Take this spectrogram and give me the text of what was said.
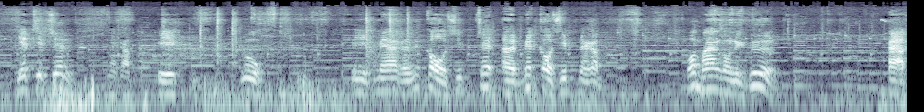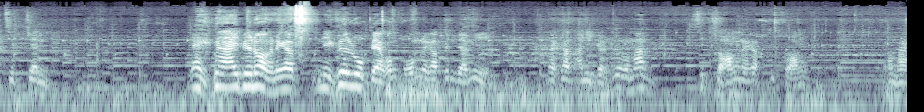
70เส้นนะครับปีกลูกปีกแม่ก็คือเก้าสิบเซนเออเม็ดเก้าสิบนะครับ ความห่างของนี่คือแปดสิบเซนง่ายๆพี่น้องนะครับ นี่คือรูปแบบของผมนะครับ เป็นแบบนี้นะครับ อันนี้ก็คือประมาณสิบสองนะครับสิบสองความห่า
